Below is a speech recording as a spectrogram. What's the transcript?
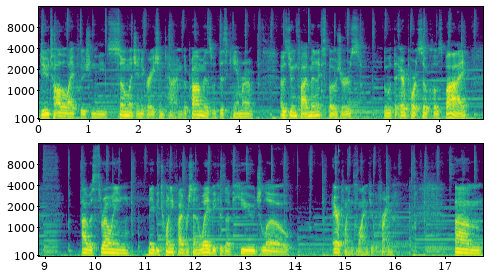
due to all the light pollution, it needs so much integration time. The problem is with this camera, I was doing five minute exposures, with the airport so close by, I was throwing maybe 25% away because of huge low airplanes flying through the frame. Um,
